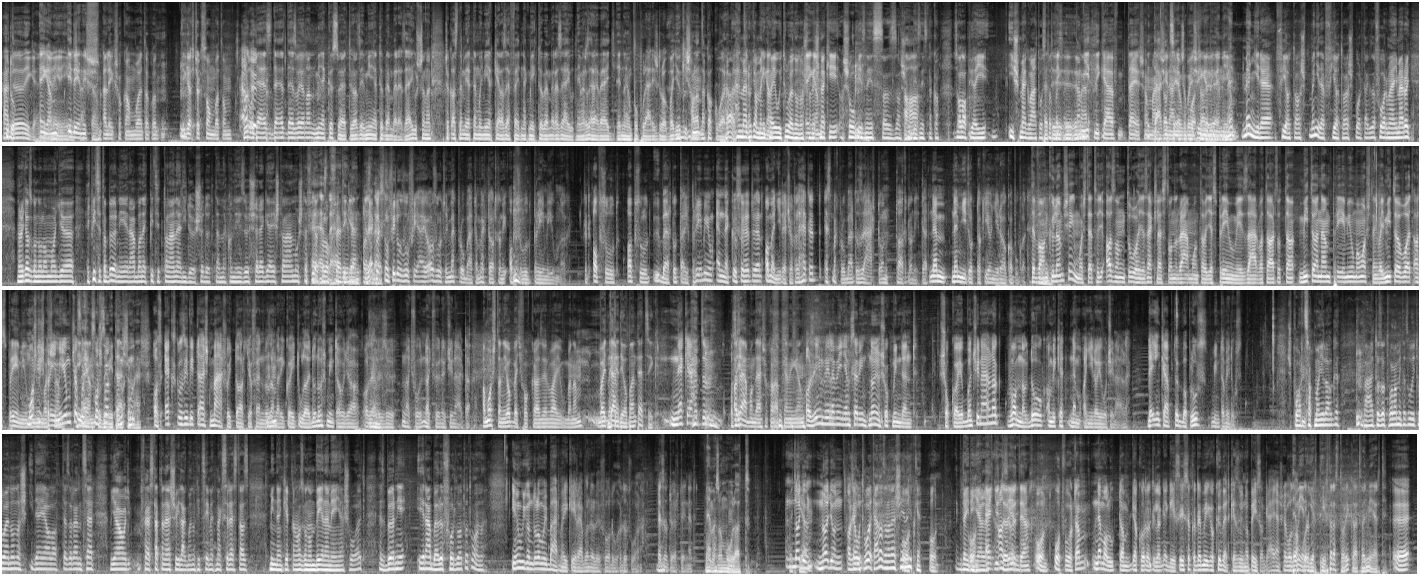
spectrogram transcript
Hát Tudom. ö, igen, Igen, én, én idén is láttam. elég sokan voltak ott. Igaz, csak szombaton. Jó, de ez, de, ez, de ez vajon minek köszönhető? Azért minél több emberhez eljussanak, csak azt nem értem, hogy miért kell az F1-nek még több emberhez eljutni, mert az eleve egy, egy nagyon populáris dolog. Vagy ők is haladnak a korral? Hát, mert hogy amerikai igen. új tulajdonos van, Igen. és neki a show business, az a show Aha. businessnek a- az alapjai is megváltoztattak. Tehát ő- ő- Nyitni kell teljesen más irányokba is. célcsoportra Igen, igen, igen. Men- Mennyire fiatal, mennyire fiatal sportág ez a Forma 1, mert hogy, mert hogy azt gondolom, hogy egy picit a Bernie érában egy picit talán elidősödött ennek a nézőserege, és talán most a fiatalok felében. Az Eccleston filozófiája az volt, hogy megpróbálta megtartani abszolút prémiumnak. Tehát abszolút, abszolút über totális prémium, ennek köszönhetően amennyire csak lehetett, ezt megpróbálta zártan tartani. Tehát nem, nem nyitotta ki annyira a kapukat. De van különbség most? Tehát, hogy azon túl, hogy az Eccleston rámondta, hogy ez prémium és zárva tartotta, mitől nem prémium a mostani? Vagy mitől volt az prémium? Most ami is most prémium, nem? csak Igen, most, ma- más. az exkluzivitást máshogy tartja fenn az Mhm. amerikai tulajdonos, mint ahogy a, az előző nagyfő, nagyfőnök csinálta. A mostani jobb egy fokkal azért valljuk be, nem? Vagy Neked te... jobban tetszik? Nekem Hát az, az én- elmondások alapján, igen. Az én véleményem szerint nagyon sok mindent sokkal jobban csinálnak, vannak dolgok, amiket nem annyira jól csinálnak. De inkább több a plusz, mint a mínusz. sportszakmailag változott valamit az új tulajdonos ideje alatt ez a rendszer. Ugye, ahogy Verstappen első világbajnoki címet megszerezte, az mindenképpen azt gondolom véleményes volt. Ez Bernie érában előfordulhatott volna? Én úgy gondolom, hogy bármelyik érában előfordulhatott volna ez a történet. Nem azon múlott. Nagyon, nagyon... Te Azért ott voltál azon a versenyen ott, egyébként? ott. De irigyellek. Együtt Azért- örültél? Ott, ott voltam, nem aludtam gyakorlatilag egész éjszaka, de még a következő nap éjszakáján sem. De miért akkor, írt, írtad a sztorikat, vagy miért?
